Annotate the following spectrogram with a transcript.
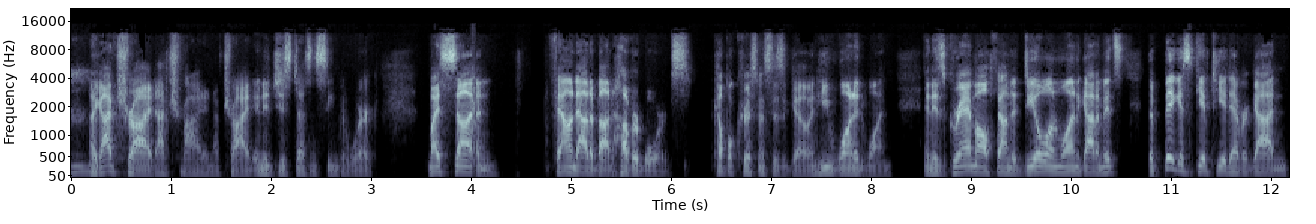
Mm-hmm. Like I've tried, I've tried, and I've tried, and it just doesn't seem to work. My son found out about hoverboards a couple Christmases ago, and he wanted one. And his grandma found a deal on one, got him. It's the biggest gift he had ever gotten.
